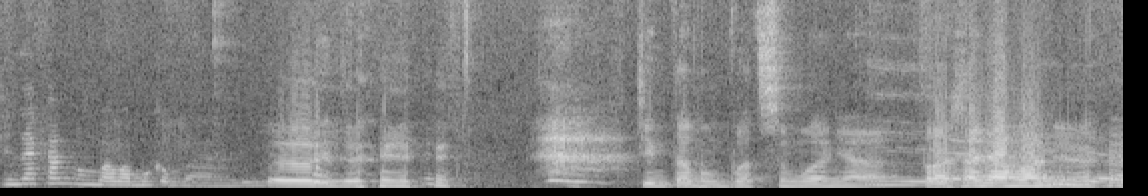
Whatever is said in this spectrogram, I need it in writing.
cinta kan membawamu kembali Eh, iya, iya. Cinta membuat semuanya Iya, terasa nyaman ya. iya.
